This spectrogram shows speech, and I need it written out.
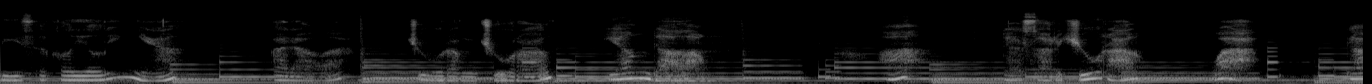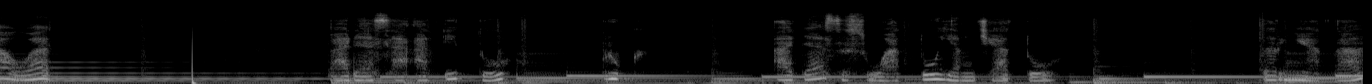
Di sekelilingnya adalah jurang-jurang yang dalam. Hah? Dasar jurang? Wah, jatuh. Ternyata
